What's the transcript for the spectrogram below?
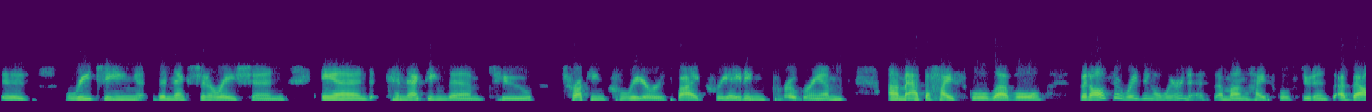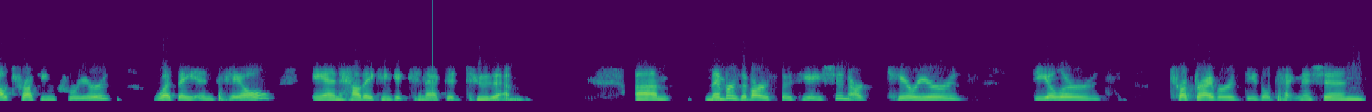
is reaching the next generation and connecting them to trucking careers by creating programs um, at the high school level, but also raising awareness among high school students about trucking careers what they entail, and how they can get connected to them. Um, members of our association are carriers, dealers, truck drivers, diesel technicians,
